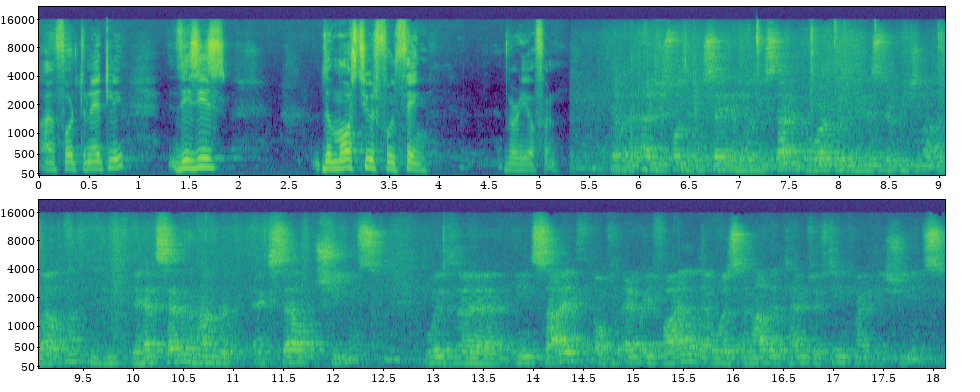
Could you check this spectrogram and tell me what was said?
Unfortunately, this is the most useful thing very often. Yeah, but I just wanted to say that when we started to work with the Ministry of Regional Development, Mm-hmm. they had 700 Excel sheets with uh, inside of every file there was another 10, 15, 20 sheets.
